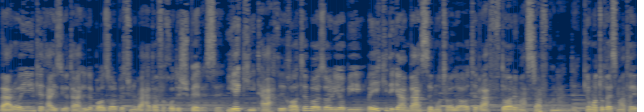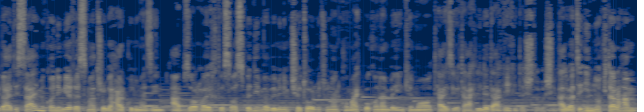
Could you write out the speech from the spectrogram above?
برای اینکه تجزیه و تحلیل بازار بتونه به هدف خودش برسه. یکی تحقیقات بازاریابی و یکی دیگه هم بحث مطالعات رفتار مصرف کننده که ما تو قسمت های بعدی سعی می‌کنیم یه قسمت رو به هر کدوم از این ابزارها اختصاص بدیم و ببینیم چطور می‌تونن کمک بکنن به اینکه ما تجزیه و تحلیل دقیقی داشته باشیم. البته این نکته رو هم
